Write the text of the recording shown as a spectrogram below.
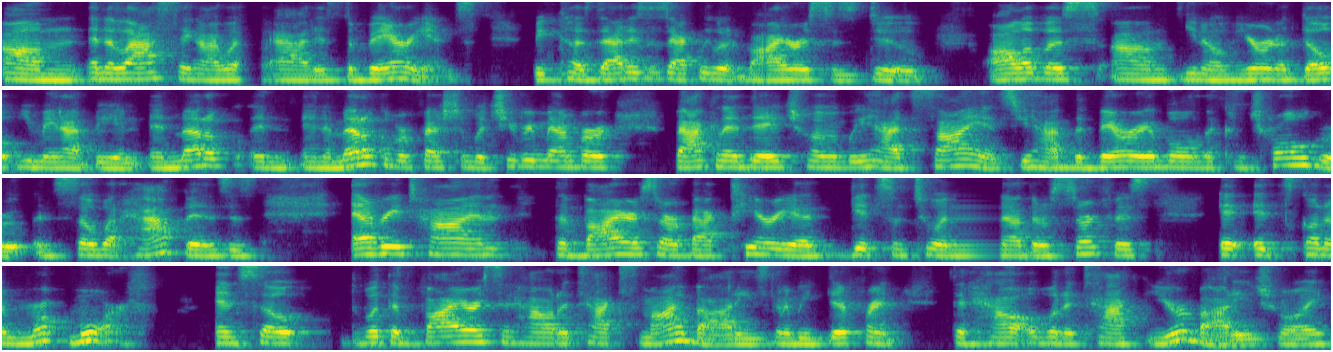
um, and the last thing I would add is the variants, because that is exactly what viruses do. All of us, um, you know, you're an adult, you may not be in, in medical in, in, a medical profession, but you remember back in the day when we had science, you have the variable and the control group. And so what happens is every time the virus or bacteria gets into another surface, it, it's going to morph. And so, what the virus and how it attacks my body is going to be different than how it would attack your body, Troy.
